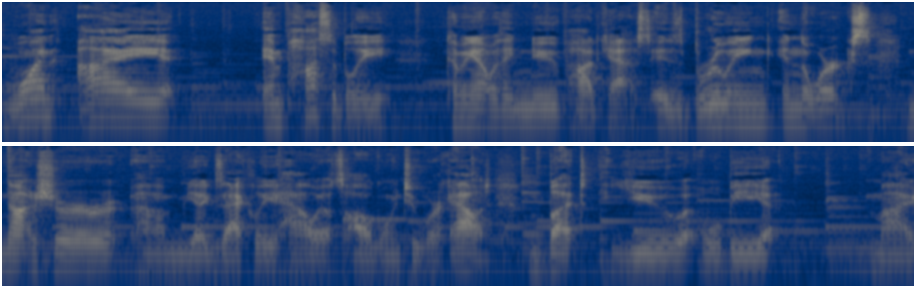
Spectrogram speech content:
One, I am possibly coming out with a new podcast. It is brewing in the works. Not sure um, yet exactly how it's all going to work out, but you will be my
